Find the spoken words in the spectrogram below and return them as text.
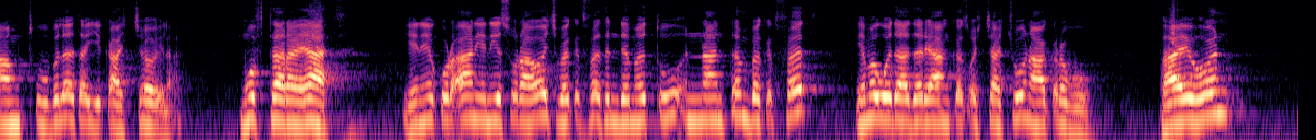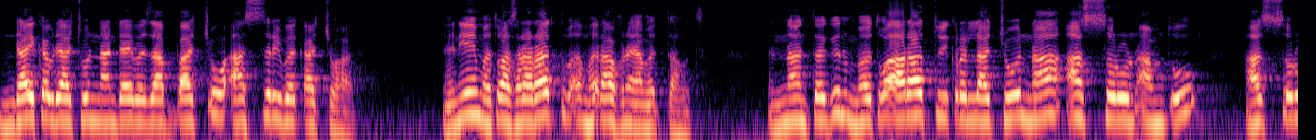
አምጡ ብለ ጠይቃቸው ይላል። ሙፍተረያት የእኔ ቁርአን የእኔ ሱራዎች በቅጥፈት እንደመጡ እናንተም በቅጥፈት የመወዳደሪያ አንቀጾቻችሁን አቅርቡ። ባይሆን እንዳይከብዳችሁና እንዳይበዛባችሁ አስር ይበቃችኋል። እኔ መቶ አስራ አራት ምዕራፍ ነው ያመጣሁት። እናንተ ግን መቶ አራቱ ይቅርላችሁና አስሩን አምጡ። አስሩ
